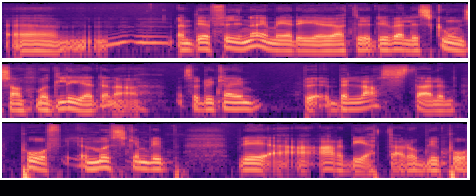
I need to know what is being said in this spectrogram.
Ehm, men det fina med det är ju att det är väldigt skonsamt mot lederna. Så du kan ju belasta, eller på, muskeln blir, blir arbetar och blir på,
